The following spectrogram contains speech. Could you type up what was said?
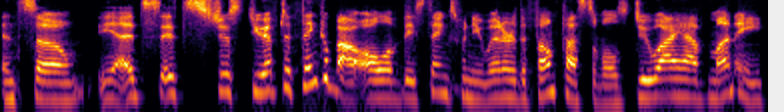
And so yeah it's it's just you have to think about all of these things when you enter the film festivals. Do i have money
